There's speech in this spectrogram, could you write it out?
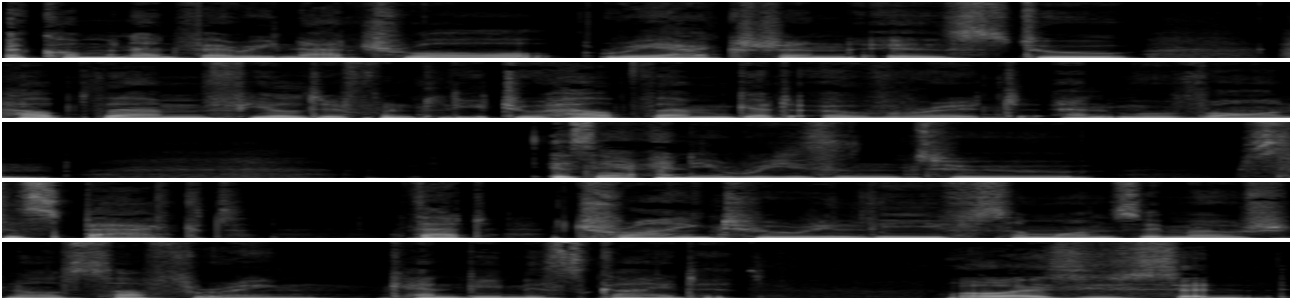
a common and very natural reaction is to help them feel differently, to help them get over it and move on. Is there any reason to suspect that trying to relieve someone's emotional suffering can be misguided? Well, as you said,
